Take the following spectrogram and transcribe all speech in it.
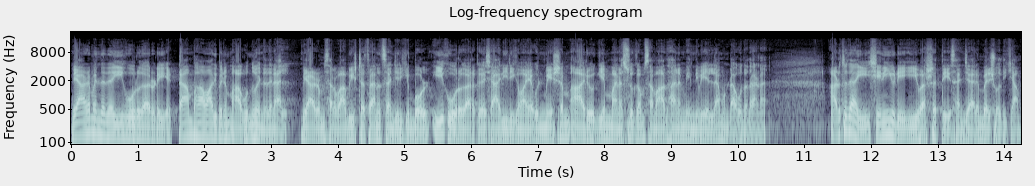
വ്യാഴം എന്നത് ഈ കൂറുകാരുടെ എട്ടാം ഭാവാധിപനും ആകുന്നു എന്നതിനാൽ വ്യാഴം സർവാഭീഷ്ടസ്ഥാനത്ത് സഞ്ചരിക്കുമ്പോൾ ഈ കൂറുകാർക്ക് ശാരീരികമായ ഉന്മേഷം ആരോഗ്യം മനസ്സുഖം സമാധാനം എന്നിവയെല്ലാം ഉണ്ടാകുന്നതാണ്. അടുത്തതായി ശനിയുടെ ഈ വർഷത്തെ സഞ്ചാരം പരിശോധിക്കാം.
